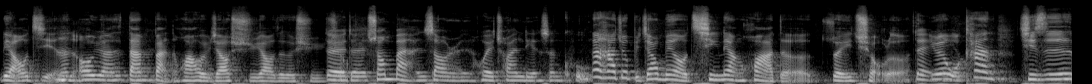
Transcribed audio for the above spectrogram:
了解。那、哦，原来是单板的话会比较需要这个需求。对对，双板很少人会穿连身裤。那它就比较没有轻量化的追求了。对因为我看其实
